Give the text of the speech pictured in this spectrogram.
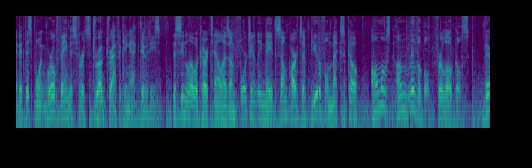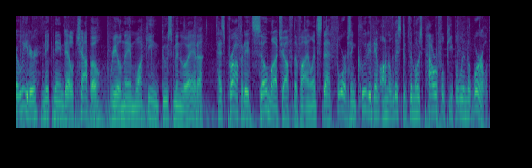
and at this point world famous for its drug trafficking activities. The Sinaloa Cartel has unfortunately made some parts of beautiful Mexico almost unlivable for locals. Their leader, nicknamed El Chapo, real name Joaquin Guzman Loera, has profited so much off the violence that Forbes included him on a list of the most powerful people in the world.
